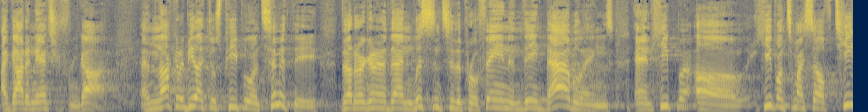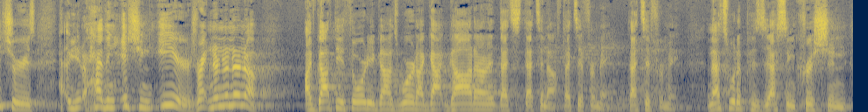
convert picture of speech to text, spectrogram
I got an answer from God. And I'm not going to be like those people in Timothy that are going to then listen to the profane and vain babblings and heap, uh, heap unto myself teachers you know, having itching ears, right? No, no, no, no. I've got the authority of God's word. I got God on it. That's, that's enough. That's it for me. That's it for me. And that's what a possessing Christian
